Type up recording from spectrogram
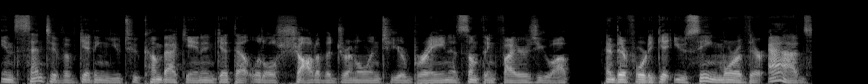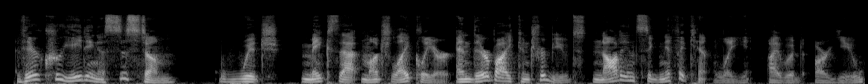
incentive of getting you to come back in and get that little shot of adrenaline to your brain as something fires you up, and therefore to get you seeing more of their ads, they're creating a system which makes that much likelier and thereby contributes, not insignificantly, I would argue,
